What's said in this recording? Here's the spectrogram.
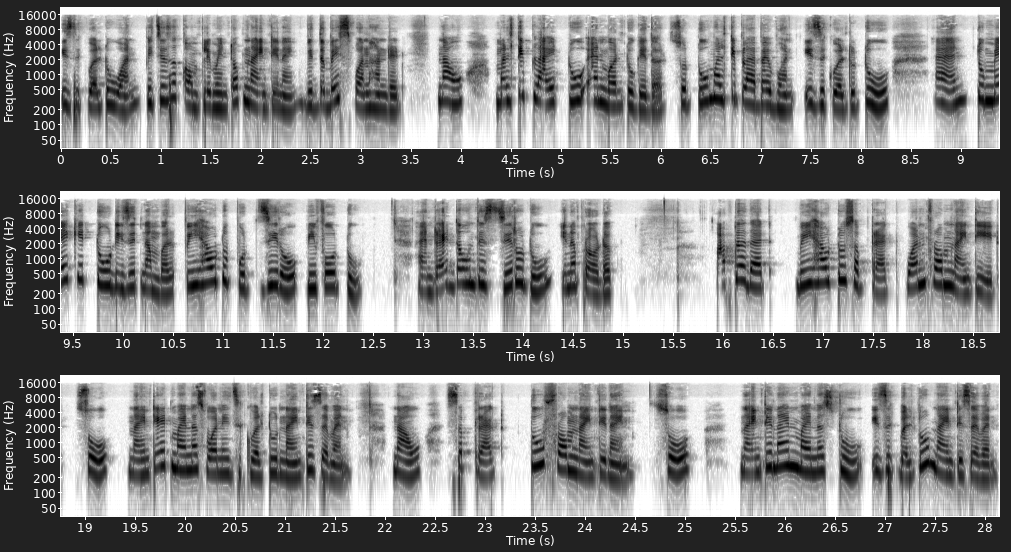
is equal to 1 which is a complement of 99 with the base 100. Now multiply 2 and 1 together. So 2 multiplied by 1 is equal to 2 and to make it 2 digit number we have to put 0 before 2 and write down this 0 2 in a product. After that we have to subtract 1 from 98. So 98 minus 1 is equal to 97. Now subtract 2 from 99. So 99 minus 2 is equal to 97.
